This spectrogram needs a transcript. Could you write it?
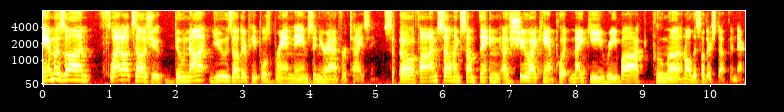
Amazon flat out tells you do not use other people's brand names in your advertising. So if I'm selling something, a shoe, I can't put Nike, Reebok, Puma, and all this other stuff in there.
